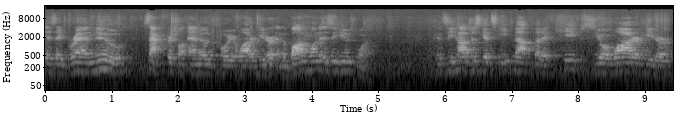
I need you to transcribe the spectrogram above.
is a brand new sacrificial anode for your water heater, and the bottom one is a used one. You can see how it just gets eaten up, but it keeps your water heater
